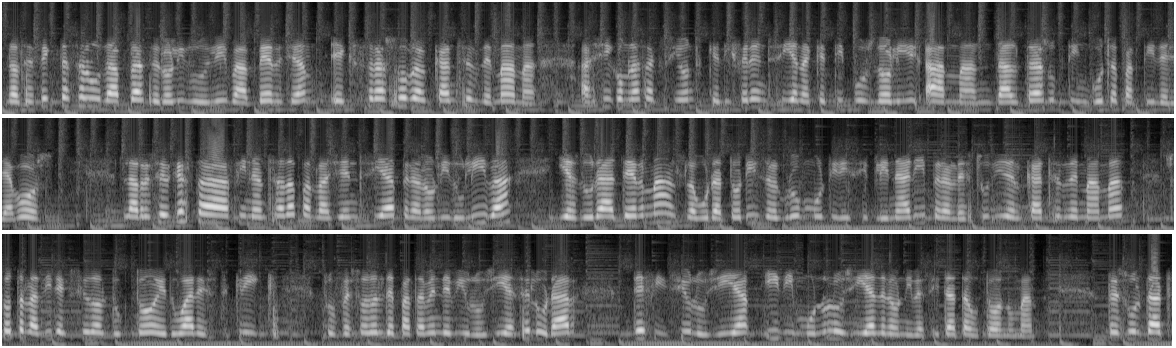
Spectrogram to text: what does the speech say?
dels efectes saludables de l'oli d'oliva verge extra sobre el càncer de mama, així com les accions que diferencien aquest tipus d'oli amb d'altres obtinguts a partir de llavors. La recerca està finançada per l'Agència per a l'Oli d'Oliva i es durà a terme als laboratoris del grup multidisciplinari per a l'estudi del càncer de mama sota la direcció del doctor Eduard Strick, professor del Departament de Biologia Celular, de Fisiologia i d'Immunologia de la Universitat Autònoma. Resultats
